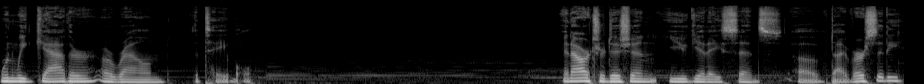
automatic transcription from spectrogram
when we gather around the table. In our tradition, you get a sense of diversity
